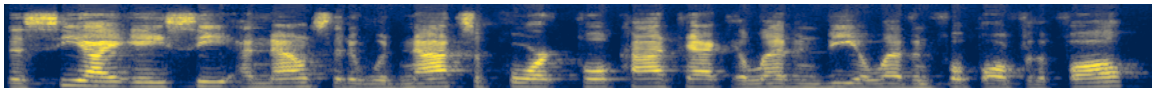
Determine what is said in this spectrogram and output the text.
the CIAC announced that it would not support full contact 11v11 football for the fall.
